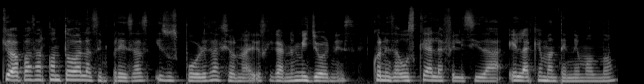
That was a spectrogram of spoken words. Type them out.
¿qué va a pasar con todas las empresas y sus pobres accionarios que ganan millones con esa búsqueda de la felicidad en la que mantenemos, ¿no?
